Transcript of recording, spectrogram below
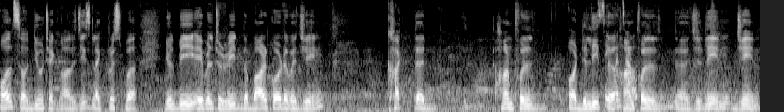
also new technologies like CRISPR, you'll be able to read the barcode of a gene, cut the harmful or delete Sequence the harmful uh, gene, gene,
